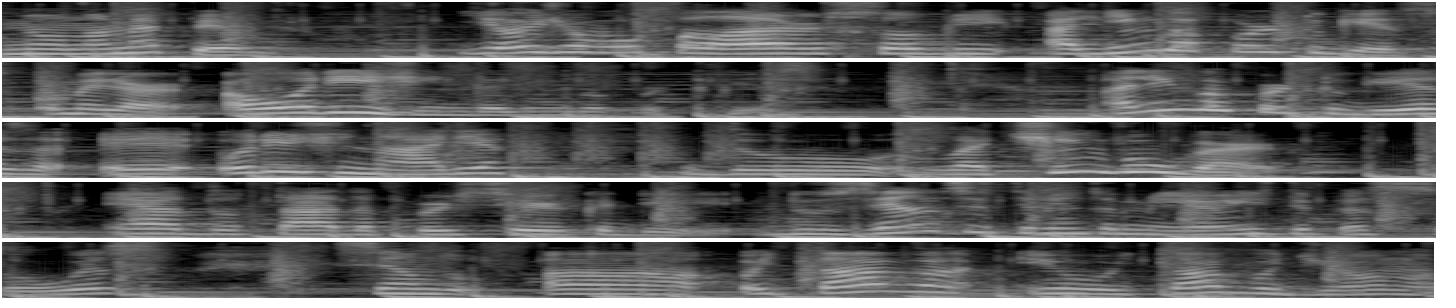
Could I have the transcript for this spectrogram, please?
Meu nome é Pedro e hoje eu vou falar sobre a língua portuguesa, ou melhor, a origem da língua portuguesa. A língua portuguesa é originária do latim vulgar. É adotada por cerca de 230 milhões de pessoas, sendo a oitava e o oitavo idioma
